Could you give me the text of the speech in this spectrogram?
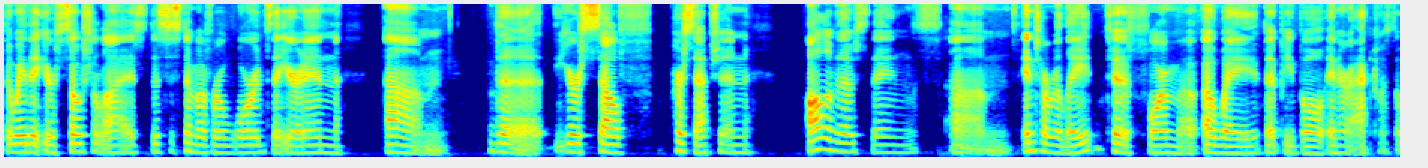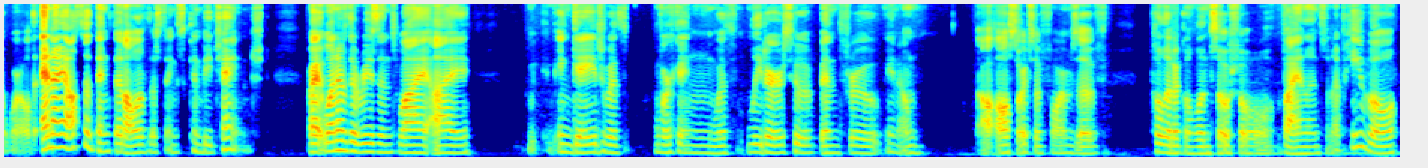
the way that you're socialized the system of rewards that you're in um the your self perception all of those things um, interrelate to form a, a, way that people interact with the world. And I also think that all of those things can be changed, right? One of the reasons why I engage with working with leaders who have been through, you know, all sorts of forms of political and social violence and upheaval,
